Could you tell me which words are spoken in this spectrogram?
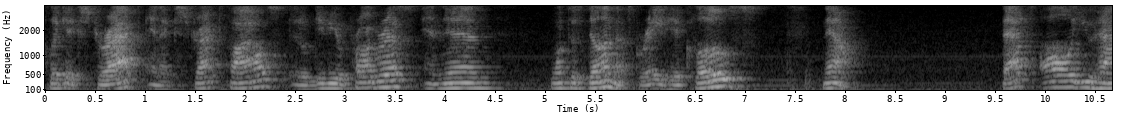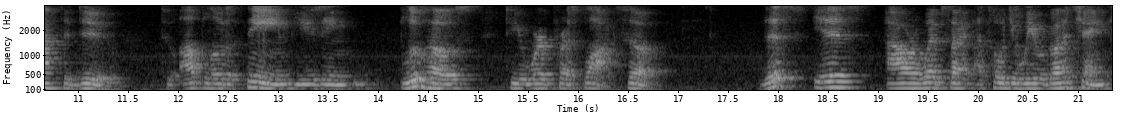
Click extract and extract files. It'll give you a progress and then once it's done, that's great. Hit close. Now, that's all you have to do to upload a theme using Bluehost to your WordPress blog. So, this is our website I told you we were going to change.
